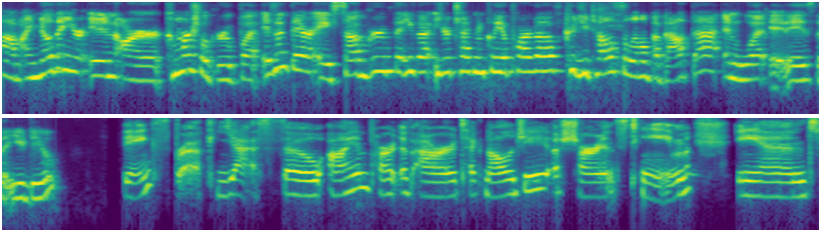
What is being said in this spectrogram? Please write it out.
Um, I know that you're in our commercial group, but isn't there a subgroup that you got you're technically a part of? Could you tell us a little about that and what it is that you do? Thanks, Brooke. Yes. So I am part of our technology assurance team, and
